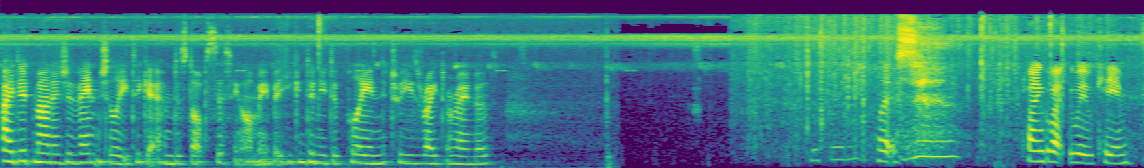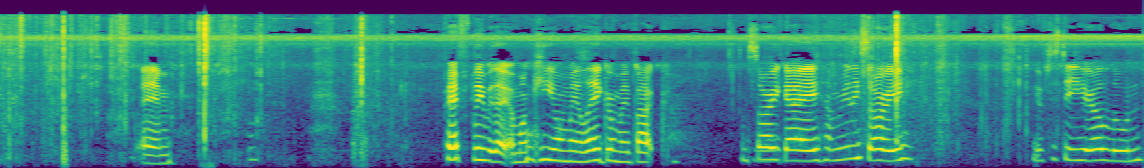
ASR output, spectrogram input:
I did manage eventually to get him to stop sitting on me, but he continued to play in the trees right around us. Let's try and go back the way we came. Um, preferably without a monkey on my leg or my back. I'm sorry, guy. I'm really sorry. You have to stay here alone.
